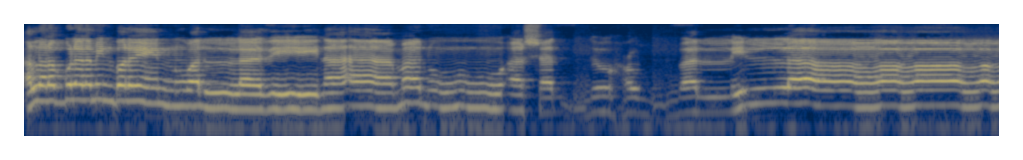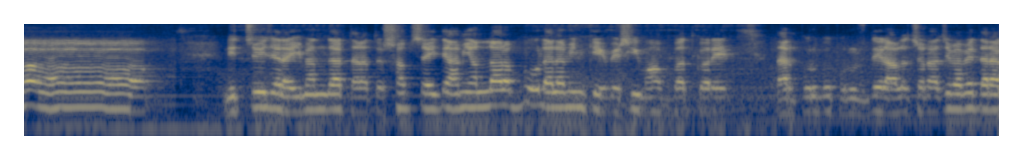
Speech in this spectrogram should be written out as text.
আল্লাহ রাব্বুল আলামিন বলেন, ওয়াল্লাযীনা আমানু নিশ্চয়ই যারা ইমানদার তারা তো সব চাইতে আমি আল্লাহ রব্বুল আলমিনকে বেশি মহব্বত করে। তার পূর্বপুরুষদের আলোচনা যেভাবে তারা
